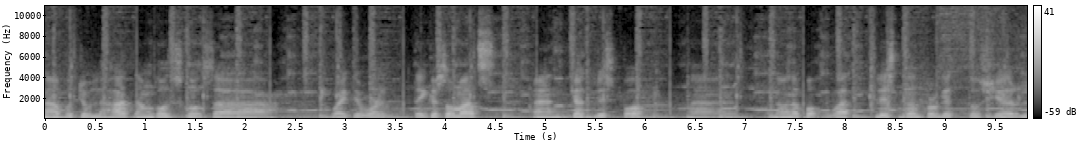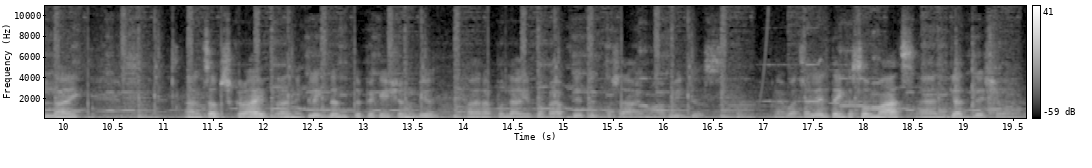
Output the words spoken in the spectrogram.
naabot yung lahat ng goals ko sa Whitey World. Thank you so much and God bless po. And ano na po, what please don't forget to share, like, and subscribe and click the notification bell para po lagi po kayo updated po sa aking mga videos. And once again, thank you so much and God bless you all.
